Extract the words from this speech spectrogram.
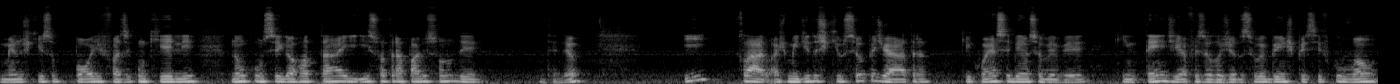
menos que isso pode fazer com que ele não consiga rotar e isso atrapalhe o sono dele, entendeu? E, claro, as medidas que o seu pediatra, que conhece bem o seu bebê, que entende a fisiologia do seu bebê em específico, vão,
